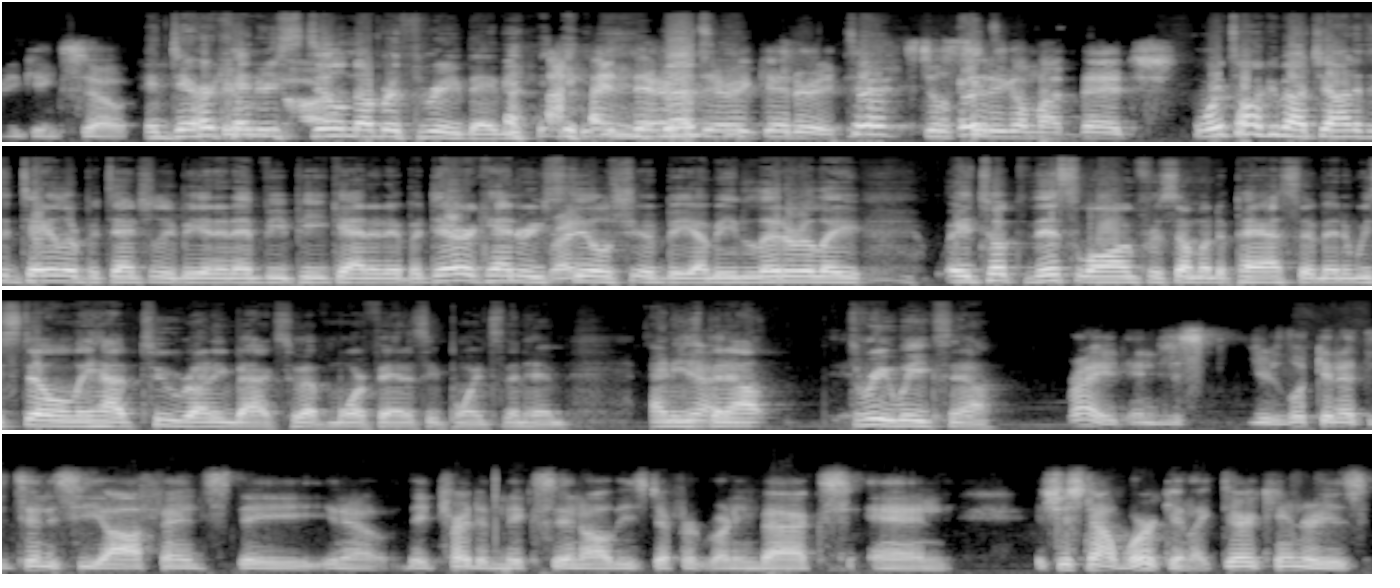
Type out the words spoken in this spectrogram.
ranking. So and Derrick Henry's still number three, baby. and there's Derrick Henry still sitting on my bench. We're talking about Jonathan Taylor potentially being an MVP candidate, but Derrick Henry right. still should be. I mean, literally, it took this long for someone to pass him, and we still only have two running backs who have more fantasy points than him, and he's yeah, been out three weeks now. Right, and just you're looking at the Tennessee offense. They, you know, they tried to mix in all these different running backs, and it's just not working. Like Derrick Henry is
